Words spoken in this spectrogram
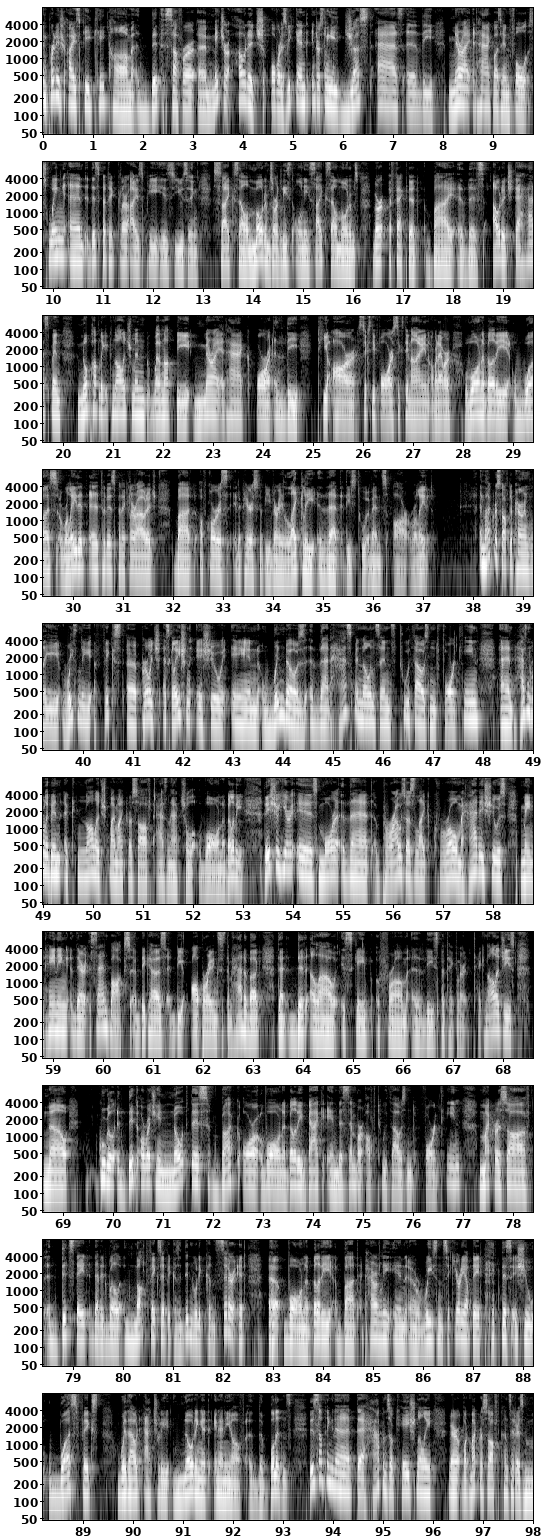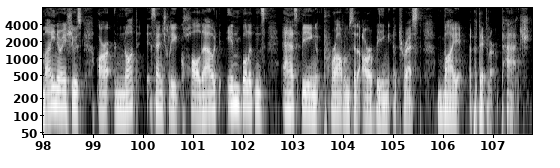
And British ISP KCOM did suffer a major outage over this weekend. Interestingly, just as uh, the Mirai attack was in full swing, and this particular ISP is using Cell modems, or at least only Cell modems were affected by this outage. There has been no public acknowledgement whether or not the Mirai attack or the TR 64, 69, or whatever vulnerability was related uh, to this particular outage. But of course, it appears to be very likely that these two events are related. And Microsoft apparently recently fixed a privilege escalation issue in Windows that has been known since 2014 and hasn't really been acknowledged by Microsoft as an actual vulnerability. The issue here is more that browsers like Chrome had issues maintaining their sandbox because the operating system had a bug that did allow escape from these particular technologies technologies. Now, Google did originally note this bug or vulnerability back in December of 2014. Microsoft did state that it will not fix it because it didn't really consider it a vulnerability, but apparently in a recent security update, this issue was fixed without actually noting it in any of the bulletins. This is something that uh, happens occasionally where what Microsoft considers minor issues are not essentially called out in bulletins as being problems that are being addressed by a particular patch.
